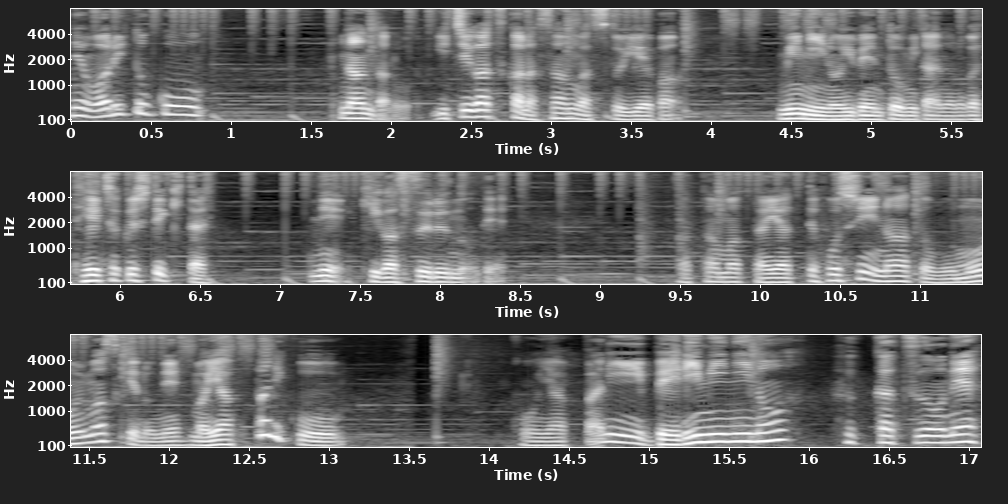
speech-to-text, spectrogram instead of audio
ね、割とこう、なんだろう、1月から3月といえば、ミニのイベントみたいなのが定着してきた、ね、気がするので、またまたやってほしいなとも思いますけどね。まあ、やっぱりこう、こう、やっぱりベリミニの復活をね、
